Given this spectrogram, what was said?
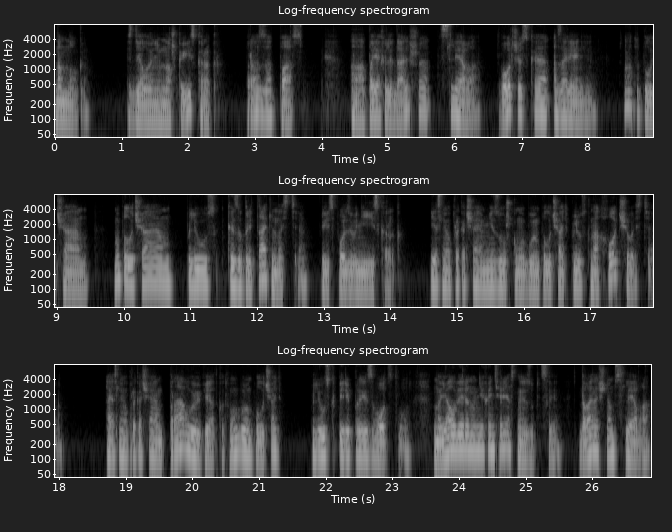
Намного. Сделаю немножко искорок про запас. А, поехали дальше. Слева. Творческое озарение. Что мы тут получаем? Мы получаем плюс к изобретательности при использовании искорок. Если мы прокачаем низушку, мы будем получать плюс к находчивости. А если мы прокачаем правую ветку, то мы будем получать плюс к перепроизводству. Но я уверен, у них интересные зубцы. Давай начнем слева.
